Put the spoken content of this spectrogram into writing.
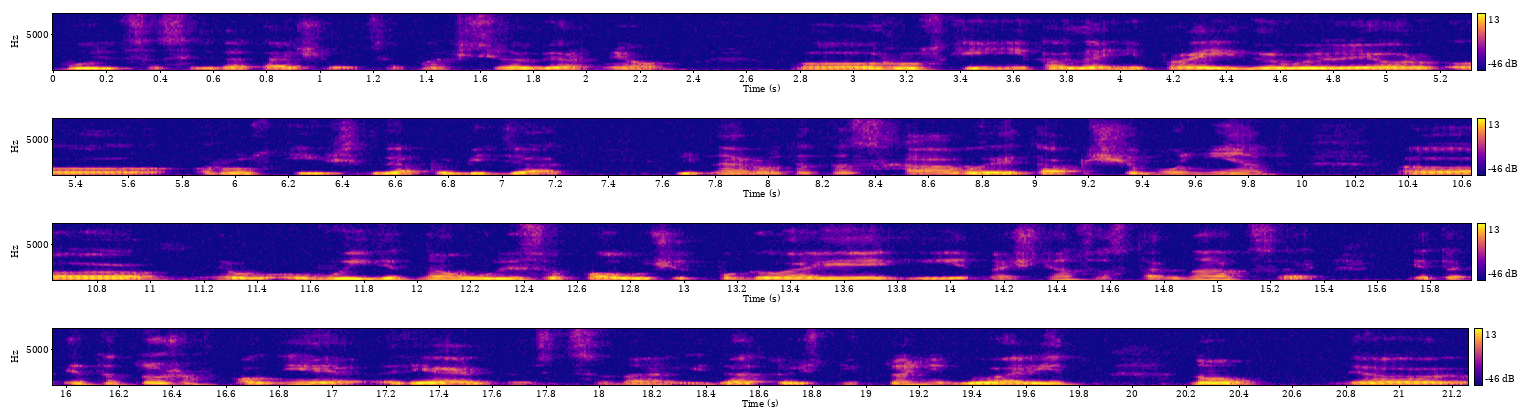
будет сосредотачиваться, мы все вернем. Русские никогда не проигрывали, русские всегда победят. И народ это схавает. А почему нет? Э, выйдет на улицу, получит по голове и начнется стагнация. Это, это тоже вполне реальный сценарий, да, то есть никто не говорит, ну, э,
